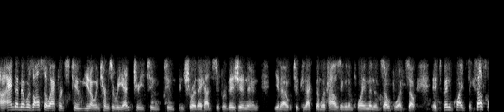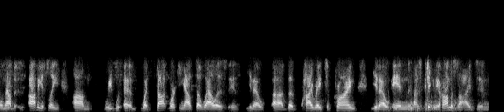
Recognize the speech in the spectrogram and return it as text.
uh, and then there was also efforts to, you know, in terms of reentry, to to ensure they had supervision and, you know, to connect them with housing and employment and so forth. So it's been quite successful. Now, obviously, um, we, uh, what's not working out so well is, is you know, uh, the high rates of crime, you know, in uh, particularly homicides in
